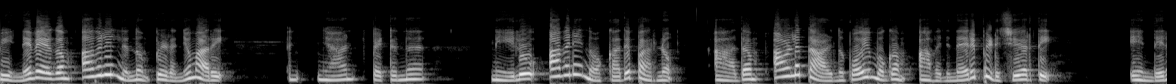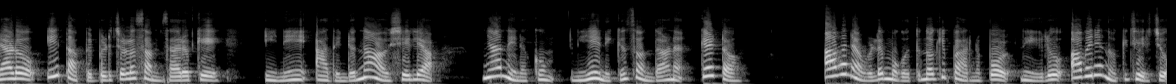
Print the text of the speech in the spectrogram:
പിന്നെ വേഗം അവളിൽ നിന്നും പിടഞ്ഞു മാറി. ഞാൻ പെട്ടെന്ന് നീലു അവനെ നോക്കാതെ പറഞ്ഞു. ആദം അവളെ താഴ്ന്നുപോയ മുഖം അവന് നേരെ പിടിച്ചുയർത്തി. എന്തിനാടോ ഈ തപ്പിപ്പിടിച്ചുള്ള സംസാരമൊക്കെ? ഇനി അതിന്റെ ഒന്നും ആവശ്യമില്ല. ഞാൻ നിനക്കും നീ എനിക്കും സ്വന്താണ് കേട്ടോ? അവൻ അവളുടെ മുഖത്ത് നോക്കി പറഞ്ഞപ്പോൾ നീലു അവനെ നോക്കി ചിരിച്ചു.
